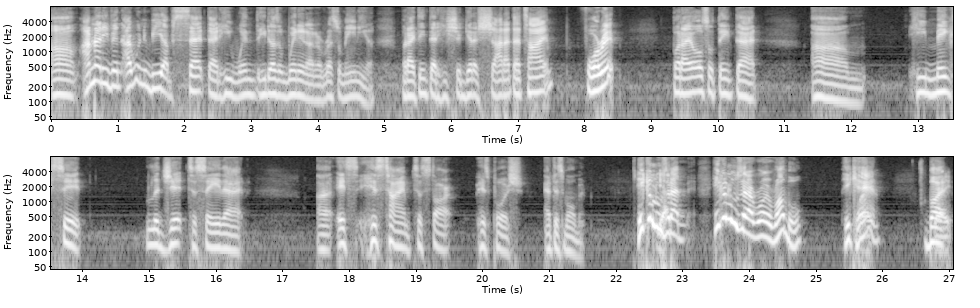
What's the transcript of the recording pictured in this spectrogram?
Um, I'm not even. I wouldn't be upset that he win. He doesn't win it at a WrestleMania, but I think that he should get a shot at that time for it. But I also think that um, he makes it legit to say that uh, it's his time to start his push at this moment. He could lose Yeah. it at he could lose it at Royal Rumble. He can. But Right.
